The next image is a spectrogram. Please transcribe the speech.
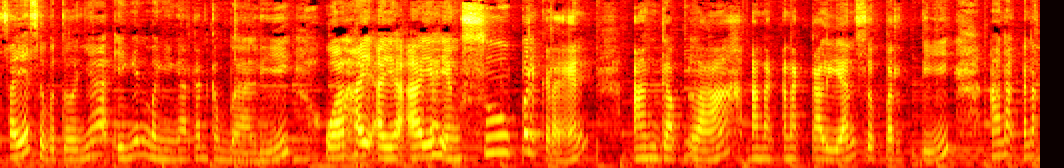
saya sebetulnya ingin mengingatkan kembali, wahai ayah-ayah yang super keren, anggaplah anak-anak kalian seperti anak-anak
